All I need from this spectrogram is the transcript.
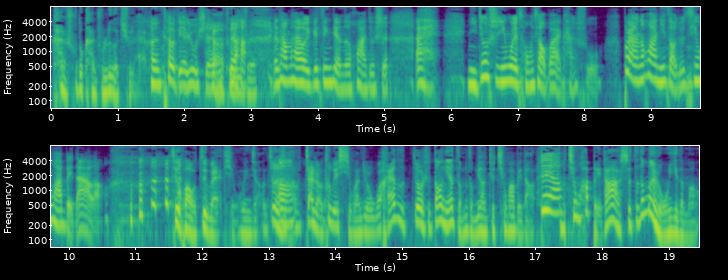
看书都看出乐趣来了，很 特别入神，啊特？别深。然后他们还有一个经典的话就是：“哎，你就是因为从小不爱看书，不然的话你早就清华北大了。这个话我最不爱听，我跟你讲，就是嗯家长特别喜欢，就是我孩子就是当年怎么怎么样就清华北大了，”对呀、清华北大是那么容易的吗？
